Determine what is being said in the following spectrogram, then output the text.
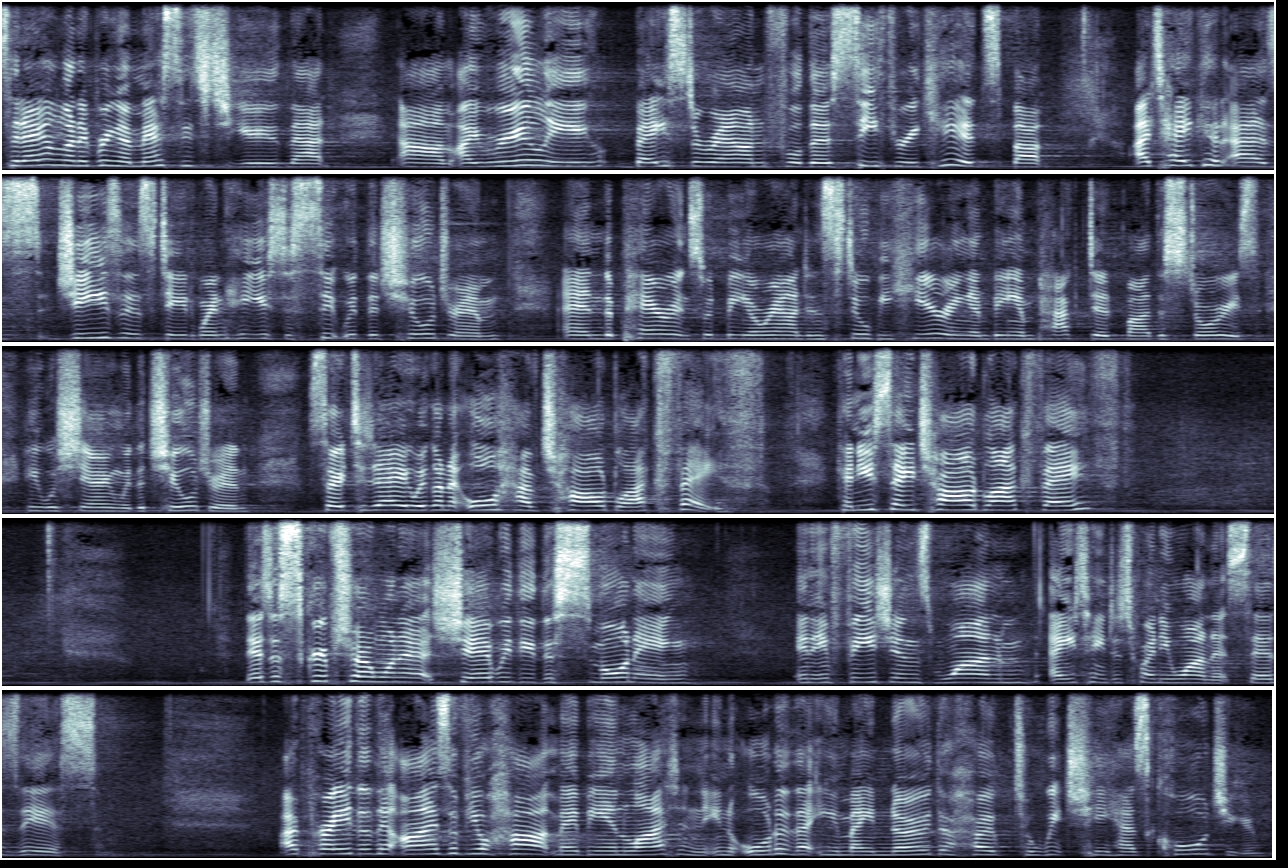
today I'm going to bring a message to you that um, I really based around for the C3 kids, but I take it as Jesus did when he used to sit with the children and the parents would be around and still be hearing and be impacted by the stories he was sharing with the children. So today we're going to all have childlike faith. Can you say childlike faith? There's a scripture I want to share with you this morning in Ephesians 1 18 to 21. It says this I pray that the eyes of your heart may be enlightened in order that you may know the hope to which he has called you,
